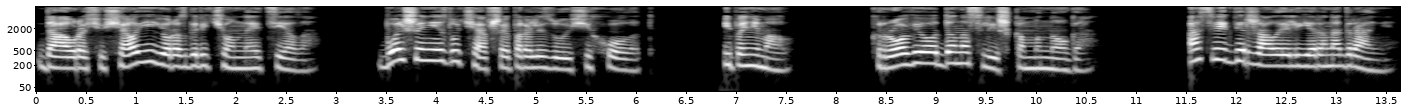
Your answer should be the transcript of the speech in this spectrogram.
Даур ощущал ее разгоряченное тело, больше не излучавшее парализующий холод, и понимал, крови отдано слишком много. Асвик держала Эльера на грани,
